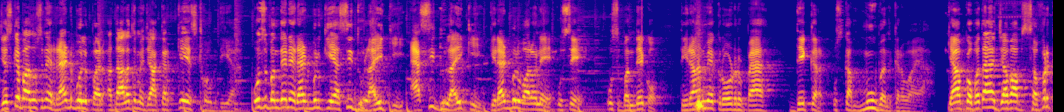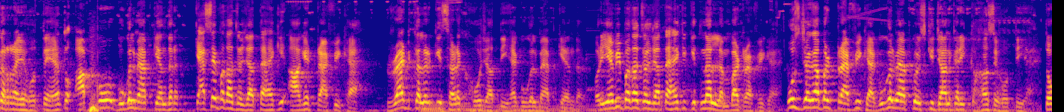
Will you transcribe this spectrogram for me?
जिसके बाद उसने रेड बुल पर अदालत में जाकर केस ठोक दिया। उस बंदे ने रेड बुल की ऐसी धुलाई की, ऐसी धुलाई की कि रेड बुल वालों ने उसे उस बंदे को तिरानवे करोड़ रुपए देकर उसका मुँह बंद करवाया। क्या आपको पता है जब आप सफ़र कर रहे होते हैं तो आपको गूगल मैप के अंदर कैसे पता चल जाता है कि आगे ट्रैफ़िक है? रेड कलर की सड़क हो जाती है गूगल मैप के अंदर। और यह भी पता चल जाता है कि कितना लंबा ट्रैफ़िक है। उस जगह पर ट्रैफ़िक है। गूगल मैप को इसकी जानकारी कहाँ से होती है? तो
